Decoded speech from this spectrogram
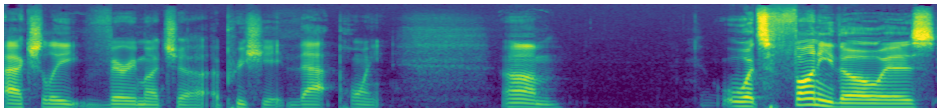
actually very much uh, appreciate that point. Um, what's funny though is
